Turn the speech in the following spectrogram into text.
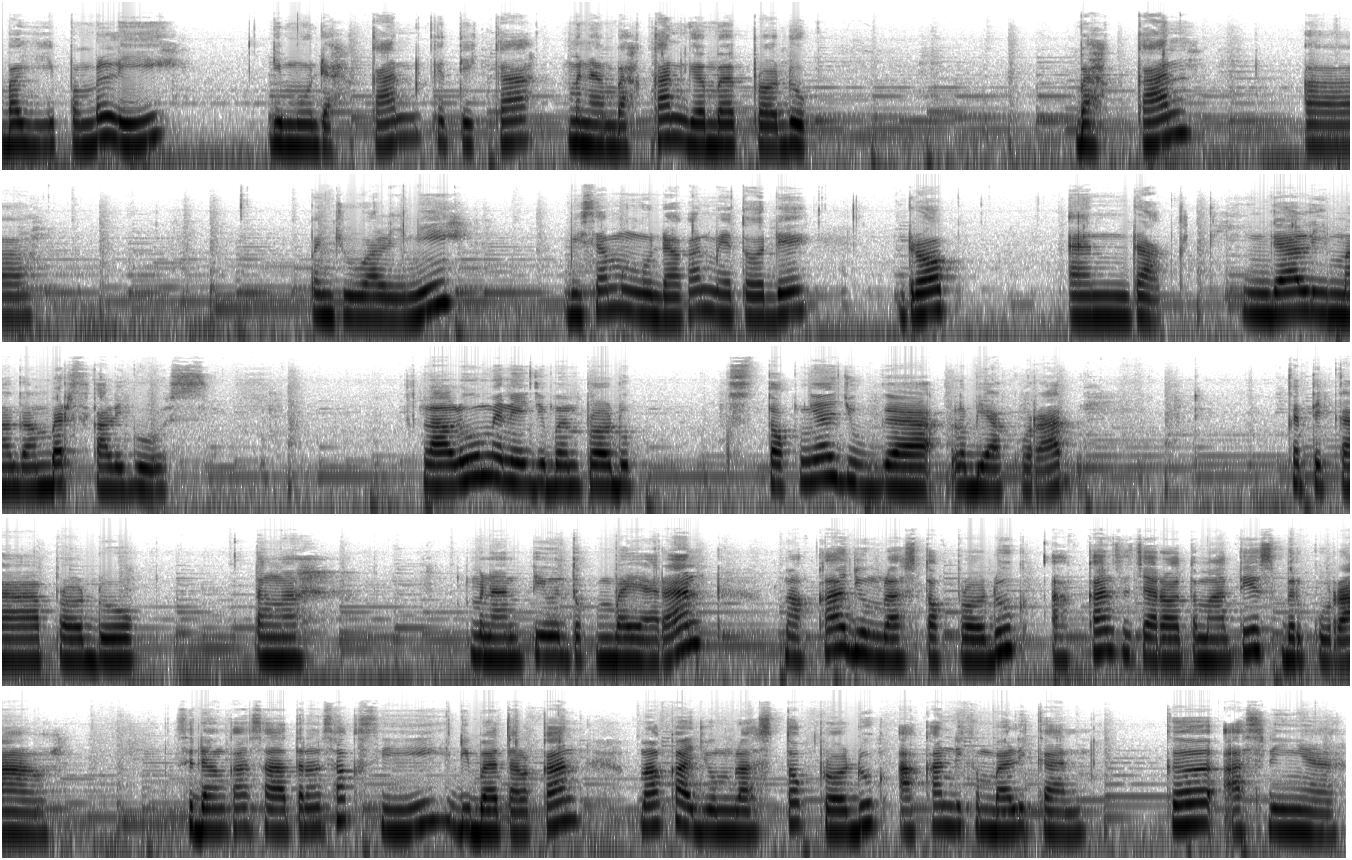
bagi pembeli dimudahkan ketika menambahkan gambar produk. Bahkan, uh, penjual ini bisa menggunakan metode drop and drag hingga 5 gambar sekaligus. Lalu manajemen produk stoknya juga lebih akurat. Ketika produk tengah menanti untuk pembayaran, maka jumlah stok produk akan secara otomatis berkurang. Sedangkan saat transaksi dibatalkan, maka jumlah stok produk akan dikembalikan ke aslinya.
